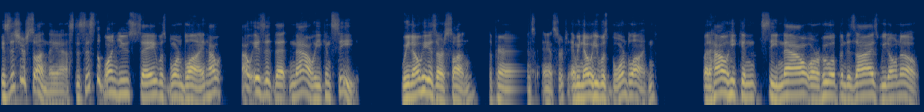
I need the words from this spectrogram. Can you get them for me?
Is this your son? They asked. Is this the one you say was born blind? How, how is it that now he can see? We know he is our son, the parents answered, and we know he was born blind. But how he can see now or who opened his eyes, we don't know.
